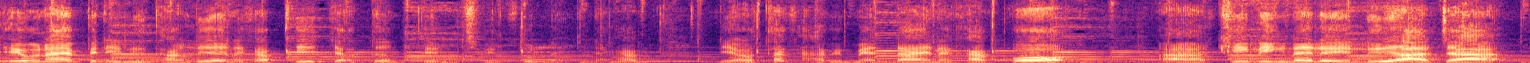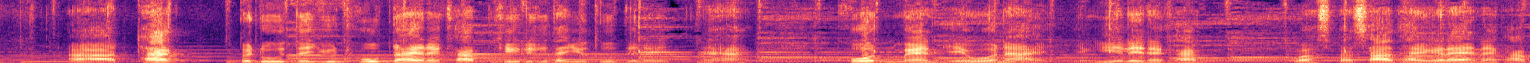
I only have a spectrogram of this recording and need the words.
เอลนายเป็นอีกหนึ่งทางเลือกนะครับที่จะเติมเต็มชีวิตคุณเลยนะครับ เดี๋ยวทักหาพี่แมนได้นะครับ ก็คลิกลิงก์ได้เลย หรืออาจจะอ่าทักไปดูใน YouTube ได้นะครับคลิกลิงก์ใต้ YouTube ได้เลยนะฮะโค้ดแมนเอลนายอย่างนี้เลยนะครับว่าภาษาไทยก็ได้นะครับ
